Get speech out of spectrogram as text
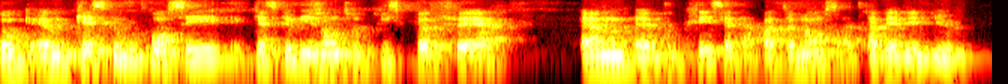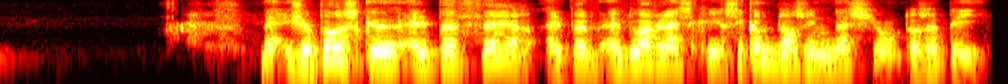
Donc, qu'est-ce que vous pensez, qu'est-ce que les entreprises peuvent faire pour créer cette appartenance à travers les lieux je pense qu'elles peuvent faire, elles doivent l'inscrire. C'est comme dans une nation, dans un pays.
